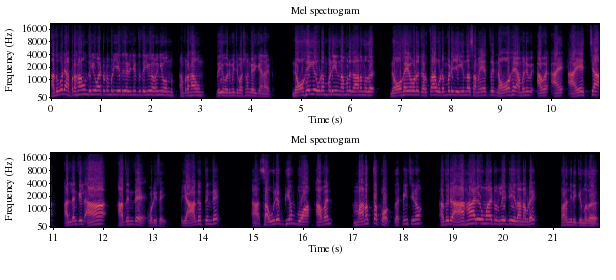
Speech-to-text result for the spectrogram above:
അതുപോലെ അബ്രഹാമും ദൈവമായിട്ട് ഉടമ്പടി ചെയ്ത് കഴിഞ്ഞിട്ട് ദൈവം ഇറങ്ങി വന്നു. അബ്രഹാമും ദൈവം ഒരുമിച്ച് ഭക്ഷണം കഴിക്കാനായിട്ട്. നോഹയുടെ ഉടമ്പടിയിൽ നമ്മൾ കാണുന്നത് നോഹയോട് കർത്താവ് ഉടമ്പടി ചെയ്യുന്ന സമയത്ത് നോഹ അവന് അയച്ച അല്ലെങ്കിൽ ആ അതിന്റെ ഒഡീസൈ യാഗത്തിന്റെ ആ സൗരഭ്യം അവൻ മണത്തപ്പോൾ. ദാറ്റ് മീൻസ് യുനോ അതൊരു ആഹാരവുമായിട്ട് റിലേറ്റ് ചെയ്താണ് അവിടെ പറഞ്ഞിരിക്കുന്നത്.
